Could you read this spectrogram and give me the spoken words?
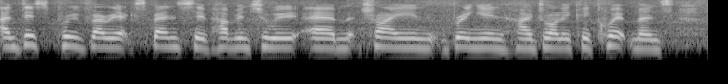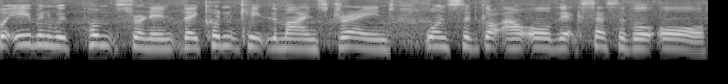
and this proved very expensive having to um, try and bring in hydraulic equipment. But even with pumps running, they couldn't keep the mines drained once they'd got out all the accessible ore.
